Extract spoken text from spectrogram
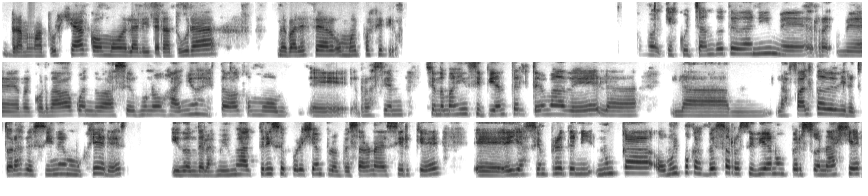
dramaturgia como la literatura, me parece algo muy positivo. Como que escuchándote, Dani, me, me recordaba cuando hace unos años estaba como eh, recién siendo más incipiente el tema de la, la, la falta de directoras de cine mujeres y donde las mismas actrices, por ejemplo, empezaron a decir que eh, ellas siempre tenían, nunca o muy pocas veces recibían un personaje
